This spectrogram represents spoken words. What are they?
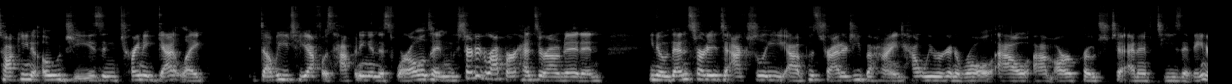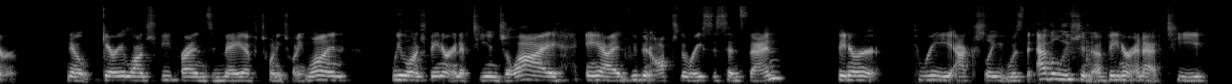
talking to OGs and trying to get like WTF was happening in this world. And we started to wrap our heads around it. And you know, then started to actually uh, put strategy behind how we were going to roll out um, our approach to NFTs at Vayner. You know, Gary launched VeeFriends in May of 2021. We launched Vayner NFT in July, and we've been off to the races since then. Vayner 3 actually was the evolution of Vayner NFT.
